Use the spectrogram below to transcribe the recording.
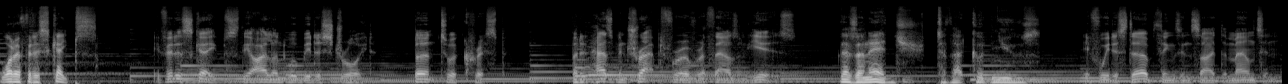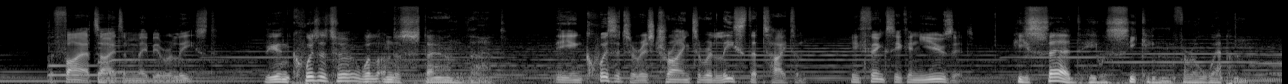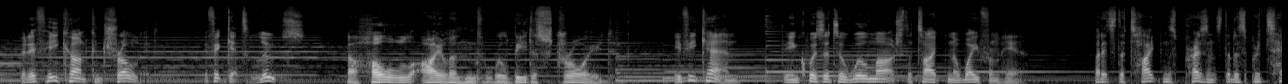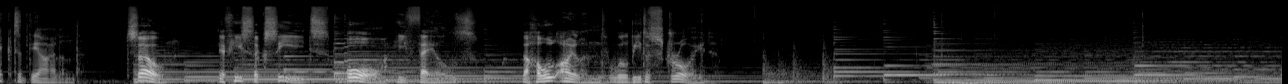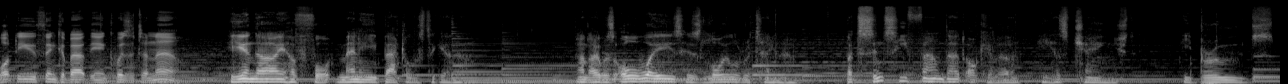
What if it escapes? If it escapes, the island will be destroyed, burnt to a crisp. But it has been trapped for over a thousand years. There's an edge to that good news. If we disturb things inside the mountain, the fire titan may be released. The Inquisitor will understand that. The Inquisitor is trying to release the titan. He thinks he can use it. He said he was seeking for a weapon. But if he can't control it, if it gets loose, The whole island will be destroyed. If he can, the Inquisitor will march the Titan away from here. But it's the Titan's presence that has protected the island. So, if he succeeds or he fails, the whole island will be destroyed. What do you think about the Inquisitor now? He and I have fought many battles together, and I was always his loyal retainer. But since he found that ocular, he has changed. He broods,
